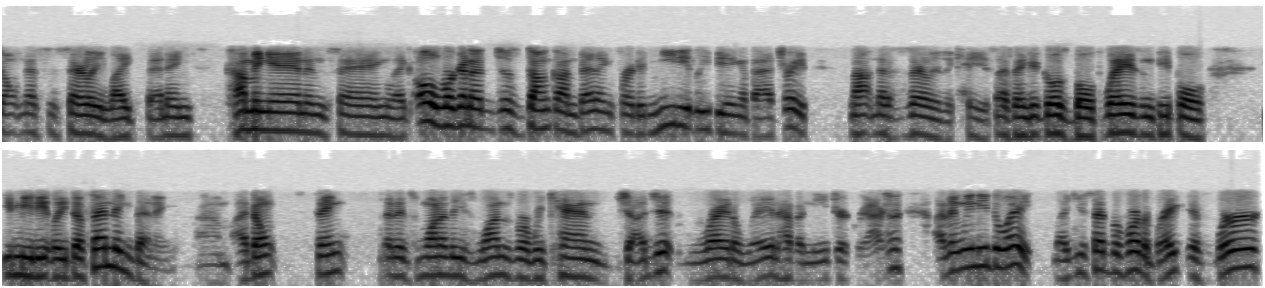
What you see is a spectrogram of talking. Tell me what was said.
don't necessarily like Benning coming in and saying like, "Oh, we're gonna just dunk on Benning for it immediately being a bad trade." Not necessarily the case. I think it goes both ways, and people immediately defending Benning. Um, I don't think that it's one of these ones where we can judge it right away and have a knee jerk reaction. I think we need to wait. Like you said before the break, if we're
